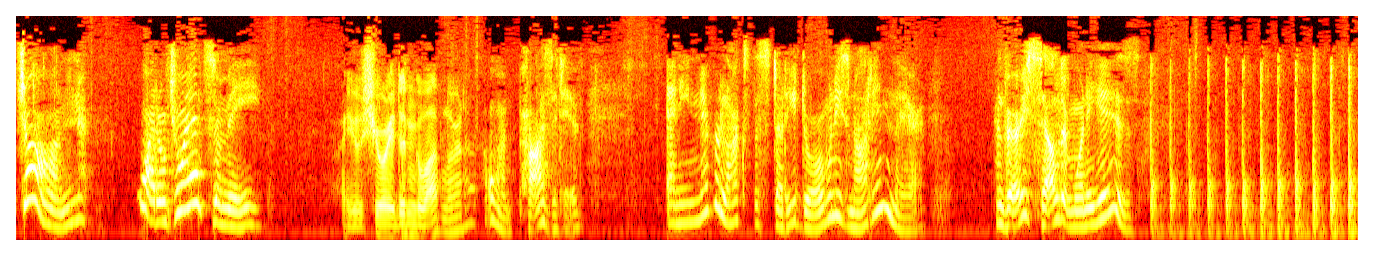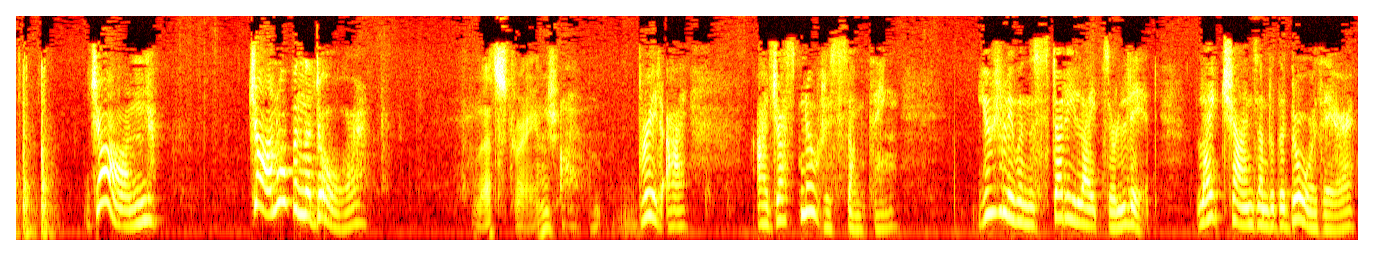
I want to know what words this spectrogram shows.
John? Why don't you answer me? Are you sure he didn't go out, Loretta? Oh, I'm positive. And he never locks the study door when he's not in there. And very seldom when he is. John! John, open the door. That's strange. Oh, Britt, I, I just noticed something. Usually when the study lights are lit, light shines under the door there.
